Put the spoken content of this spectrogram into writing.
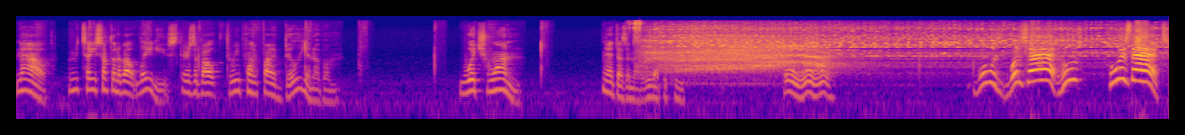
Now, let me tell you something about ladies. There's about 3.5 billion of them. Which one? It doesn't matter. We got the key. Oh, whoa, whoa. What was, what is that? Who's, who is that?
